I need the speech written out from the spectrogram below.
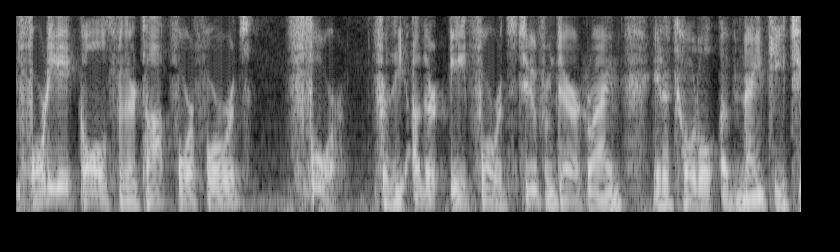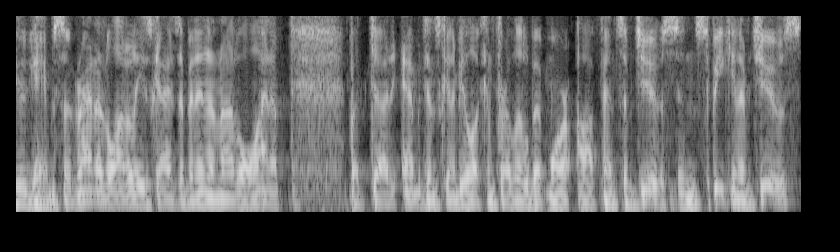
48 goals for their top four forwards, four for the other eight forwards, two from Derek Ryan in a total of 92 games. So granted, a lot of these guys have been in and out of the lineup, but uh, Edmonton's going to be looking for a little bit more offensive juice. And speaking of juice,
